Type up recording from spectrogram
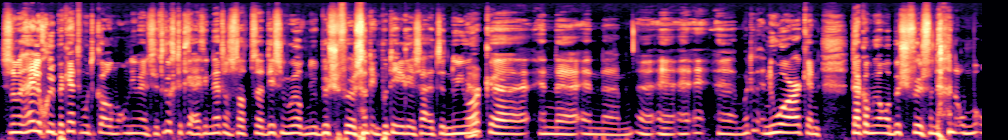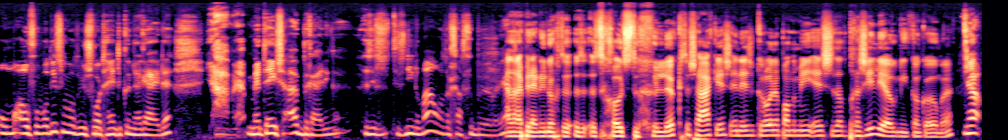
zullen met hele goede pakketten moeten komen om die mensen terug te krijgen. Net als dat Disney World nu buschauffeurs aan het importeren is uit New York eh, en, eh, en, ehm, eh, eh, eh, eh, Newark. En daar komen nu allemaal buschauffeurs vandaan om, om over Walt Disney World Resort heen te kunnen rijden. Ja, maar met deze uitbreidingen, het is, het is niet normaal wat er gaat gebeuren. En dan heb je denk ik nu nog de, het, het grootste geluk de zaak is in deze coronapandemie, is dat Brazilië ook niet kan komen. ja,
